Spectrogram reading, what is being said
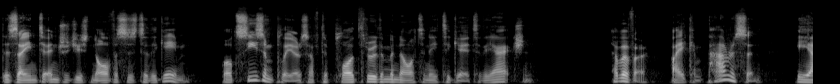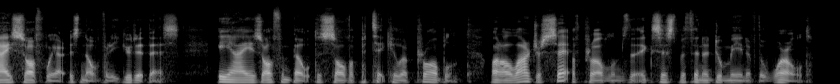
designed to introduce novices to the game, while seasoned players have to plod through the monotony to get to the action. However, by comparison, AI software is not very good at this. AI is often built to solve a particular problem, or a larger set of problems that exist within a domain of the world.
